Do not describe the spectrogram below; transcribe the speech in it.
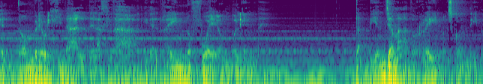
El nombre original de la ciudad y del reino fue Ondolin, también llamado Reino Escondido.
